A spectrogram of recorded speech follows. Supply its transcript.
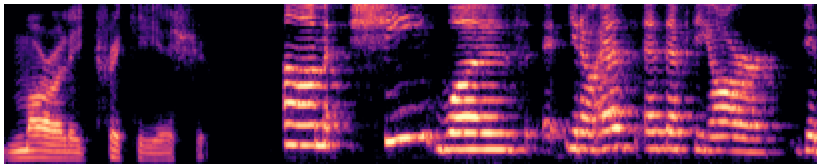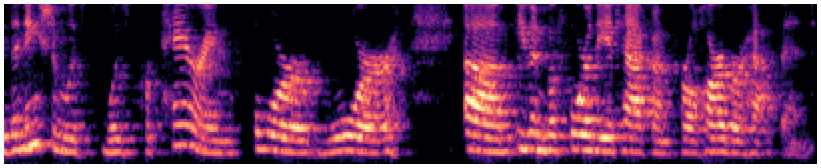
morally tricky issue? Um, she was, you know, as as FDR did, the nation was was preparing for war um, even before the attack on Pearl Harbor happened,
